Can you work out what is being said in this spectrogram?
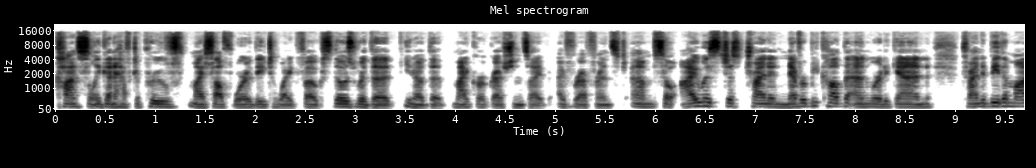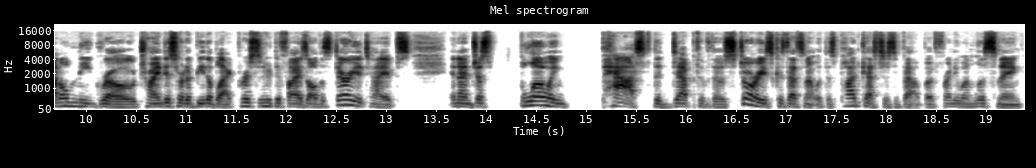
constantly going to have to prove myself worthy to white folks. Those were the, you know, the microaggressions I've, I've referenced. Um, so I was just trying to never be called the N word again, trying to be the model Negro, trying to sort of be the black person who defies all the stereotypes. And I'm just blowing past the depth of those stories because that's not what this podcast is about but for anyone listening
